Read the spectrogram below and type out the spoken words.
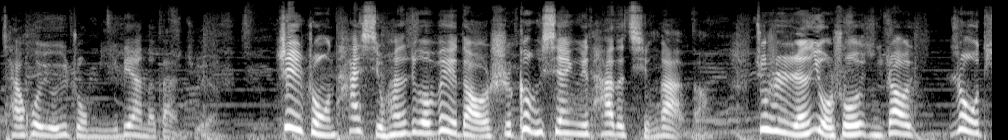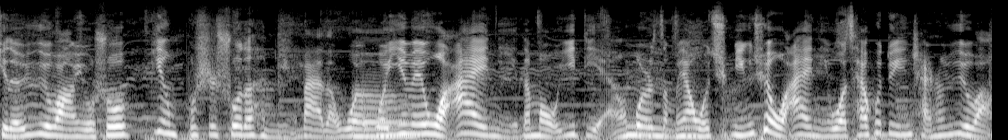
才会有一种迷恋的感觉。这种他喜欢的这个味道是更先于他的情感的，就是人有时候你知道。肉体的欲望有时候并不是说的很明白的，我、嗯。我因为我爱你的某一点、嗯或者怎么样，嗯我去明确我爱你，我才会对你产生欲望。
